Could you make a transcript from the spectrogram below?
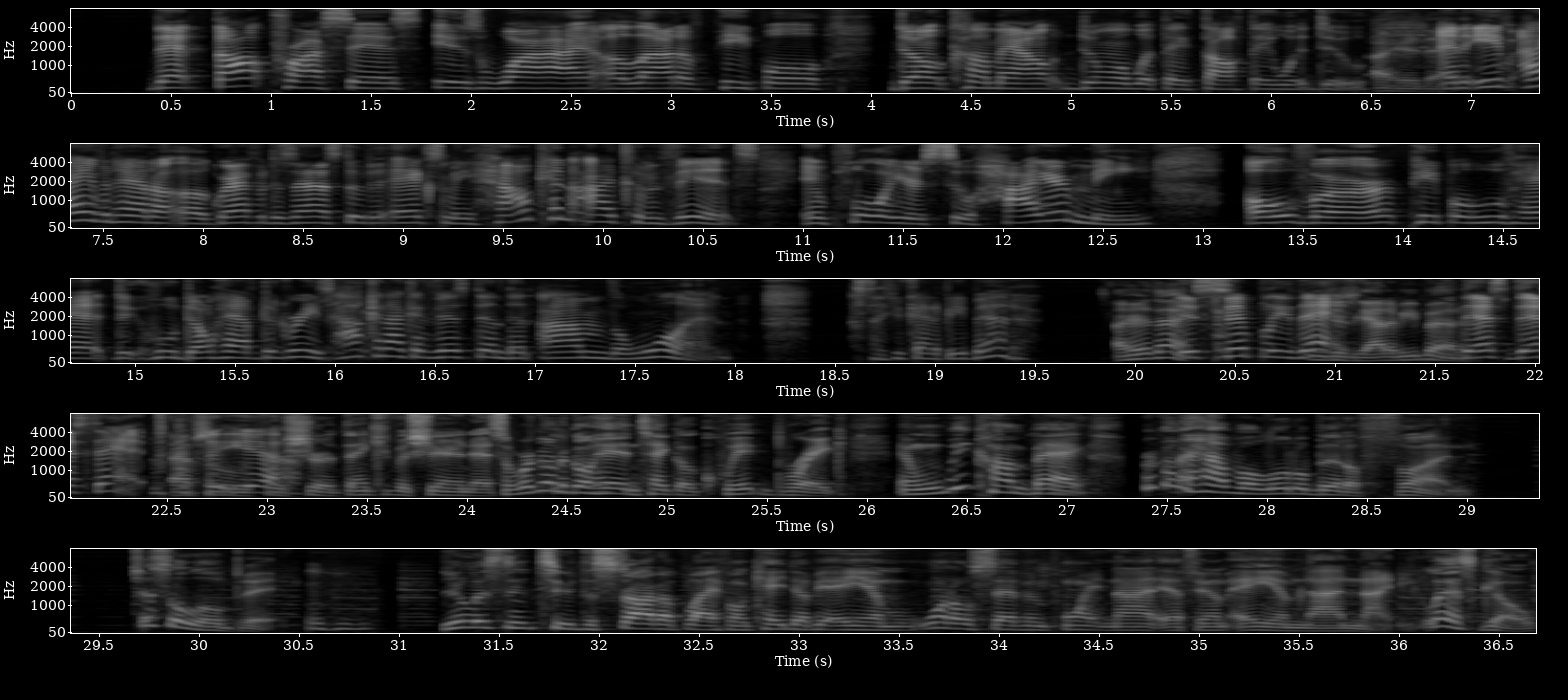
That thought process is why a lot of people don't come out doing what they thought they would do. I hear that. And even, I even had a, a graphic design student ask me, "How can I convince employers to hire me over people who've had who don't have degrees? How can I convince them that I'm the one?" I was like, "You got to be better." I hear that. It's simply that. You just gotta be better. That's that's that. Absolutely, yeah. Mm-hmm. for sure. Thank you for sharing that. So we're going to go ahead and take a quick break, and when we come back, Mm-hmm. we're going to have a little bit of fun, just a little bit. Mm-hmm. You're listening to the Startup Life on KWAM 107.9 FM AM 990. Let's go.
